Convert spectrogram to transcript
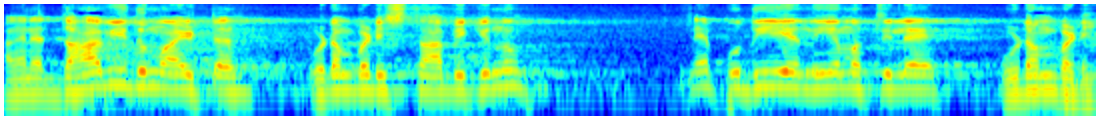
അങ്ങനെ ദാവീദുമായിട്ട് ഉടമ്പടി സ്ഥാപിക്കുന്നു. പിന്നെ പുതിയ നിയമത്തിലെ ഉടമ്പടി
